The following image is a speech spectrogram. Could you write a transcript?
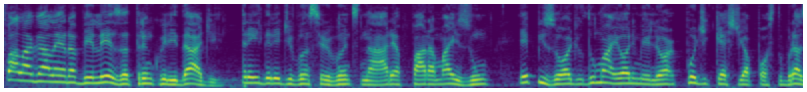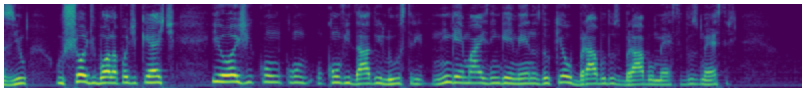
Fala galera, beleza? Tranquilidade? Trader Edivan Cervantes na área para mais um episódio do maior e melhor podcast de aposta do Brasil, o Show de Bola Podcast. E hoje com, com um convidado ilustre, ninguém mais, ninguém menos do que o brabo dos brabo, mestre dos mestres,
